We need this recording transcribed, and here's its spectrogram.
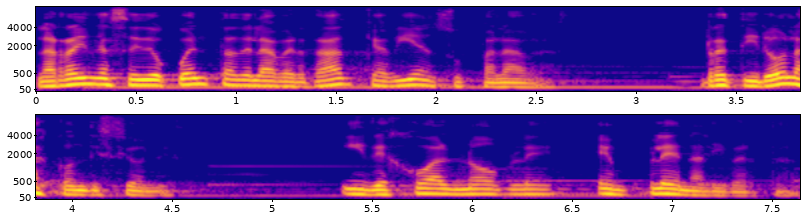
La reina se dio cuenta de la verdad que había en sus palabras, retiró las condiciones y dejó al noble en plena libertad.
